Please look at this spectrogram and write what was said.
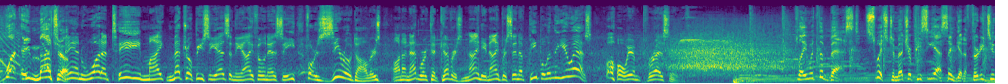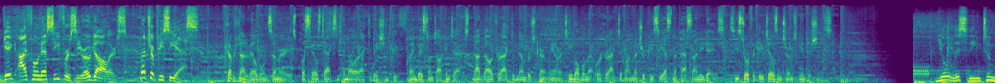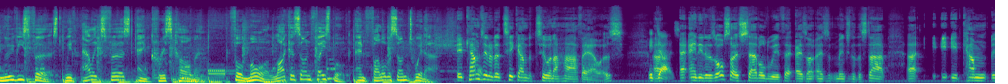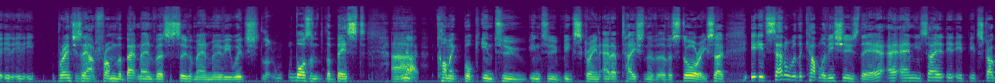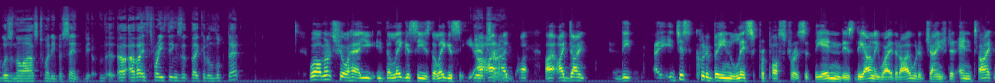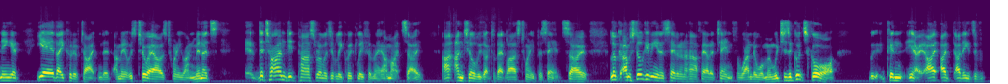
What a matchup! And what a team, Mike. Metro PCS and the iPhone SE for $0 on a network that covers 99% of people in the U.S. Oh, impressive. Play with the best. Switch to Metro PCS and get a 32 gig iPhone SE for $0. Metro PCS. Coverage not available in some areas, plus sales tax and $10 activation fee. Claim based on talk and text. Not valid for active numbers currently on a T Mobile network or active on Metro PCS in the past 90 days. See store for details and terms and conditions. You're listening to Movies First with Alex First and Chris Coleman. For more, like us on Facebook and follow us on Twitter. It comes in at a tick under two and a half hours. It Uh, does. and it is also saddled with, as I- as mentioned at the start, uh, it, it come it, it, it branches out from the Batman versus Superman movie, which look, wasn't the best uh, No. comic book into into big screen adaptation of, of a story. So it, it's saddled with a couple of issues there, and you say it, it, it struggles in the last twenty percent. Are are they three things that they could have looked at? Well, I'm not sure how you. The legacy is the legacy. Yeah, I. I, I, I don't. The it just could have been less preposterous at the end. Is the only way that I would have changed it and tightening it. Yeah, they could have tightened it. I mean, it was two hours twenty one minutes. The time did pass relatively quickly for me, I might say, uh, until we got to that last twenty percent. So, look, I'm still giving it a seven and a half out of ten for Wonder Woman, which is a good score. Can you know? I I, I think it's. A,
